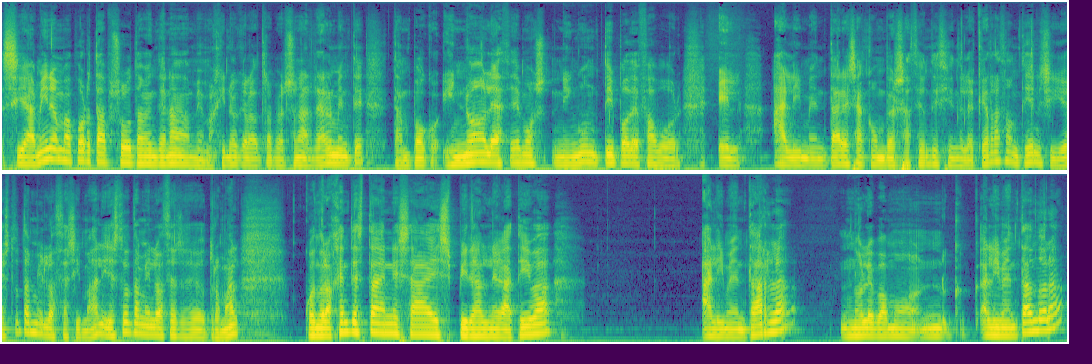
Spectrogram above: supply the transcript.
si a mí no me aporta absolutamente nada, me imagino que a la otra persona realmente tampoco. Y no le hacemos ningún tipo de favor el alimentar esa conversación diciéndole qué razón tienes y esto también lo haces así mal y esto también lo haces de otro mal. Cuando la gente está en esa espiral negativa, alimentarla, no le vamos. alimentándola,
